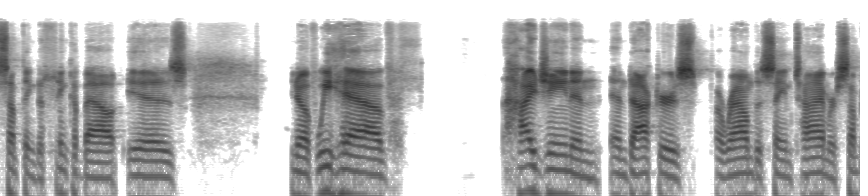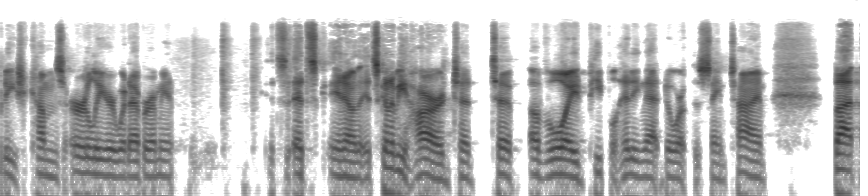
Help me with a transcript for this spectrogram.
something to think about is, you know, if we have hygiene and, and doctors around the same time or somebody comes early or whatever, I mean, it's it's you know it's going to be hard to to avoid people hitting that door at the same time but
